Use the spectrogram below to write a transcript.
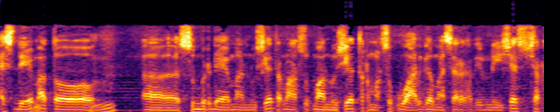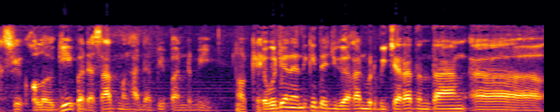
SDM atau hmm. uh, sumber daya manusia termasuk manusia termasuk warga masyarakat Indonesia secara psikologi pada saat menghadapi pandemi. Oke. Okay. Kemudian nanti kita juga akan berbicara tentang uh,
